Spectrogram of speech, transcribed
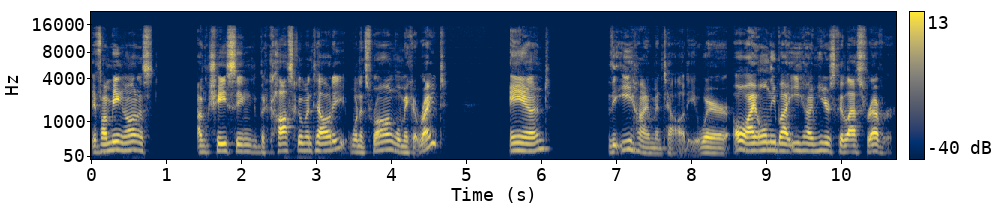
If I'm being honest, I'm chasing the Costco mentality. When it's wrong, we'll make it right. And the Eheim mentality, where, oh, I only buy Eheim heaters could last forever.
